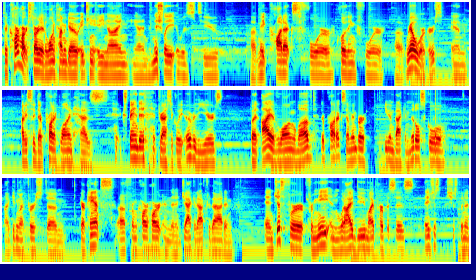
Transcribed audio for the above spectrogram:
So Carhartt started a long time ago, 1889, and initially it was to uh, make products for clothing for uh, rail workers. And obviously their product line has expanded drastically over the years, but I have long loved their products. I remember even back in middle school, uh, getting my first um, pair of pants uh, from Carhartt and then a jacket after that. And, and just for, for me and what I do, my purposes, they just, it's just been a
